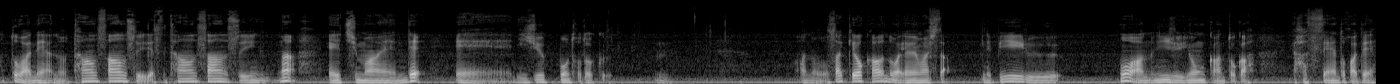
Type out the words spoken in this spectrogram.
あとはねあの炭酸水です炭酸水が1万円で、えー、20本届く、あのお酒を買うのはやめました。でビールもあの24缶とか8000円とかで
